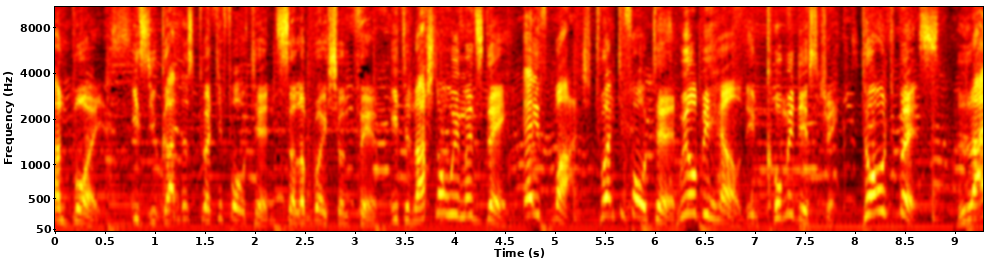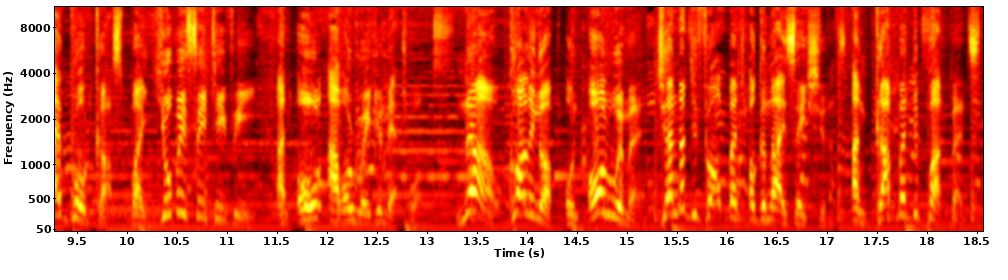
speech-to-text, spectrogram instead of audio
and boys is Uganda's 2014 celebration theme. International Women's Day, 8th March 2014, will be held in Kumi District. Don't miss live broadcast by UBC TV and all our radio networks. Now, calling up on all women, gender development organizations, and government departments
